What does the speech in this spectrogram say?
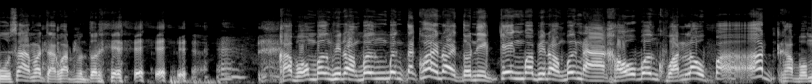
บูซ่ามาจากวัดผลตัวนี้ ครับผมเบิ้งพี่น้องเบิ้งเบิ้งตะควายน้อยตัวนี้เก่งบ่พี่น้องเบิ้งหน้าเขาเบิ้งขวัญเล่าปัดครับผม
